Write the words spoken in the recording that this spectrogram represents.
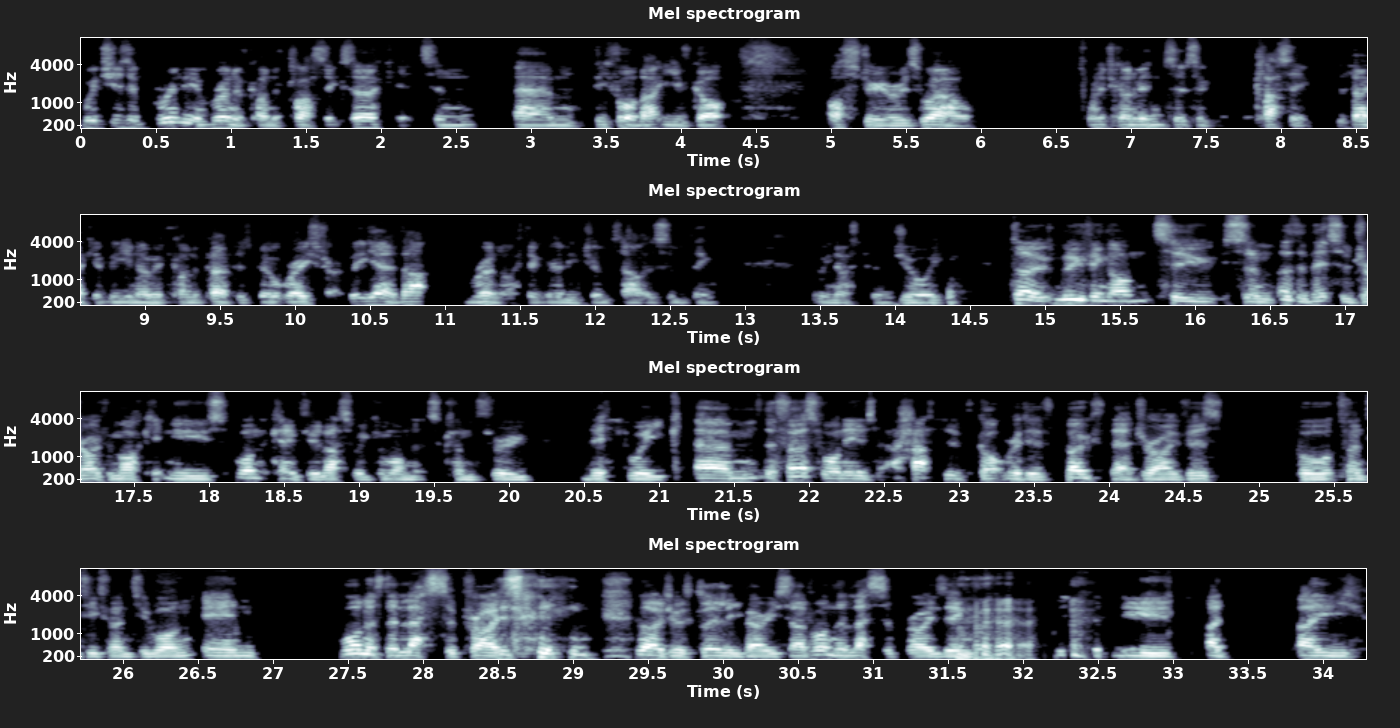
which is a brilliant run of kind of classic circuits. And um, before that, you've got Austria as well, which kind of it's a classic circuit, but you know, with kind of purpose-built racetrack. But yeah, that run I think really jumps out as something really nice to enjoy. So moving on to some other bits of driver market news, one that came through last week and one that's come through this week. Um, the first one is Haas have got rid of both their drivers for 2021 in one of the less surprising. Nigel was clearly very sad. One of the less surprising news. I, I,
